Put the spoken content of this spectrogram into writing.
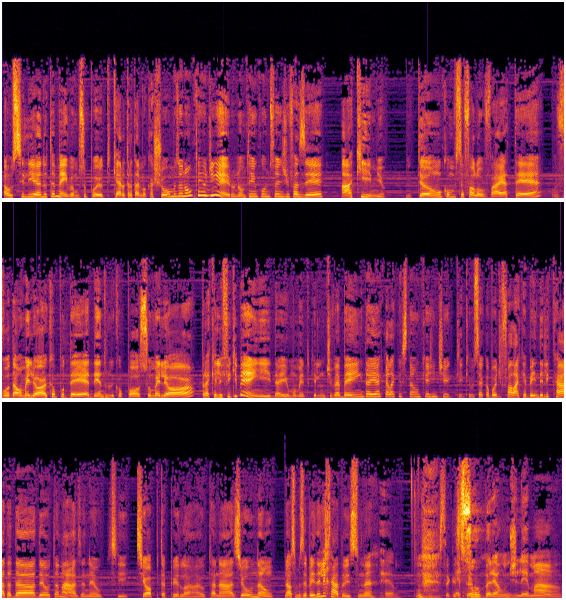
auxiliando também. Vamos supor, eu quero tratar meu cachorro, mas eu não tenho dinheiro, não tenho condições de fazer a químio. Então, como você falou, vai até, vou dar o melhor que eu puder, dentro do que eu posso, o melhor, para que ele fique bem. E daí, o momento que ele não estiver bem, daí é aquela questão que a gente, que, que, você acabou de falar, que é bem delicada da, da eutanásia, né? Se, se opta pela eutanásia ou não. Nossa, mas é bem delicado isso, né? É. É super, é um dilema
